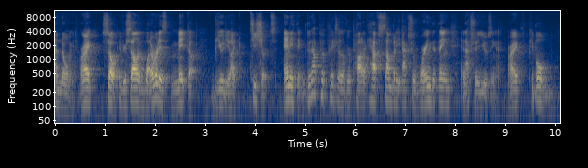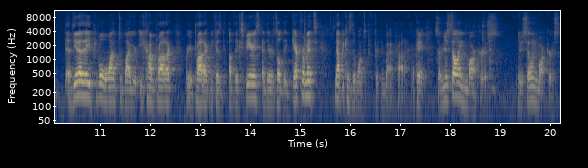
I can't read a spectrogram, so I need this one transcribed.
annoyed. All right. So if you're selling whatever it is, makeup, beauty, like t-shirts, anything, do not put pictures of your product. Have somebody actually wearing the thing and actually using it. All right. People at the end of the day, people want to buy your ecom product or your product because of the experience and the result they get from it, not because they want to freaking buy a product. Okay. So if you're selling markers, if you're selling markers,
